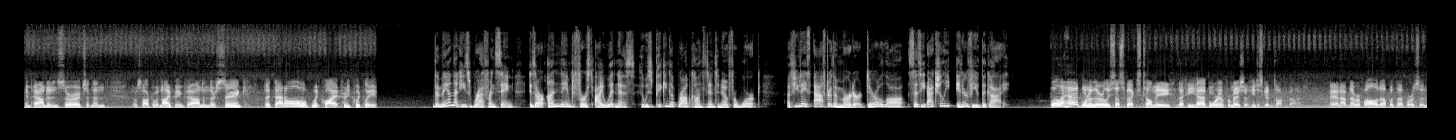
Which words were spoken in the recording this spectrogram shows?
impounded and searched, and then there was talk of a knife being found in their sink. But that all went quiet pretty quickly. The man that he's referencing is our unnamed first eyewitness who was picking up Rob Constantino for work. A few days after the murder, Daryl Law says he actually interviewed the guy. Well, I had one of the early suspects tell me that he had more information. He just couldn't talk about it. And I've never followed up with that person.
